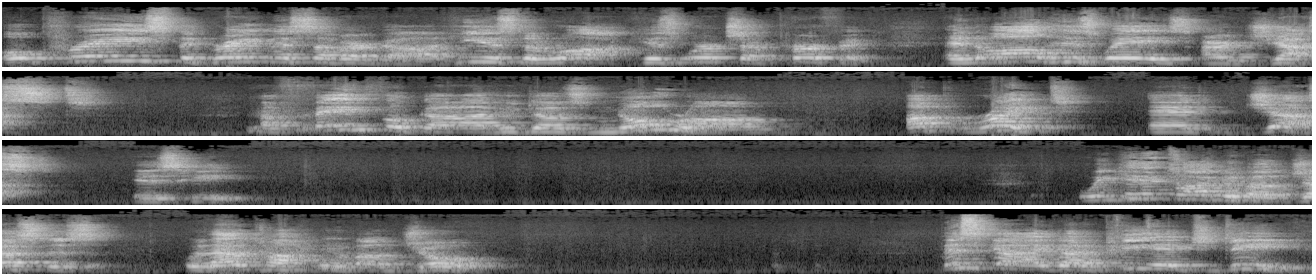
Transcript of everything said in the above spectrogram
Oh, praise the greatness of our God. He is the rock, his works are perfect, and all his ways are just. A faithful God who does no wrong, upright and just is he. We can't talk about justice without talking about Job. This guy got a PhD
